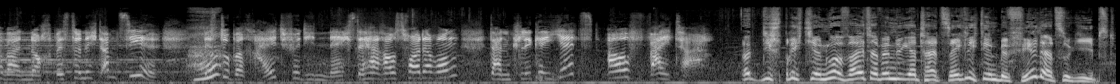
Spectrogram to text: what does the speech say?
Aber noch bist du nicht am Ziel. Bist du bereit für die nächste Herausforderung? Dann klicke jetzt auf Weiter. Äh, Die spricht ja nur weiter, wenn du ihr tatsächlich den Befehl dazu gibst.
